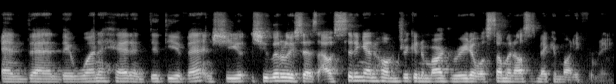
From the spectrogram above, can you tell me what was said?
and then they went ahead and did the event. And she she literally says, "I was sitting at home drinking a margarita while someone else is making money for me,"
